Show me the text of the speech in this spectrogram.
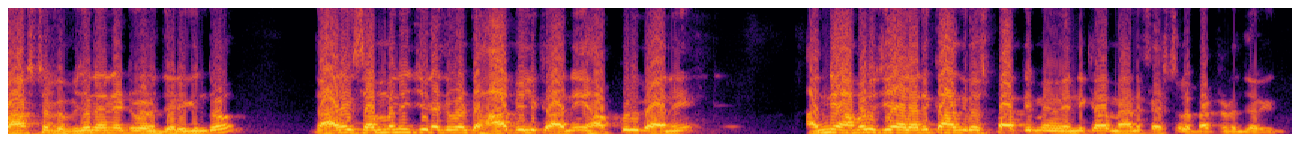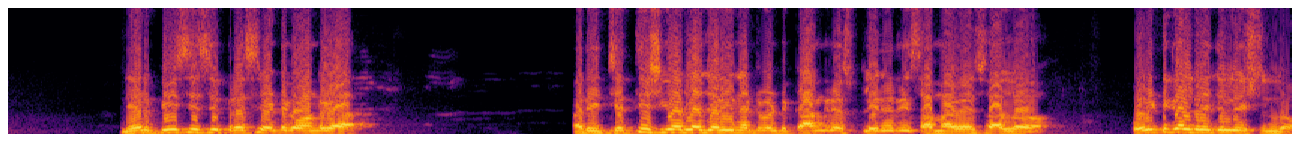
రాష్ట్ర విభజన అనేటువంటి జరిగిందో దానికి సంబంధించినటువంటి హామీలు కానీ హక్కులు కానీ అన్ని అమలు చేయాలని కాంగ్రెస్ పార్టీ మేము ఎన్నికల మేనిఫెస్టోలో పెట్టడం జరిగింది. నేను పిసిసి ప్రెసిడెంట్గా ఉండగా మరి ఛత్తీస్గఢ్లో జరిగినటువంటి కాంగ్రెస్ ప్లీనరీ సమావేశాల్లో పొలిటికల్ రెజల్యూషన్లో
